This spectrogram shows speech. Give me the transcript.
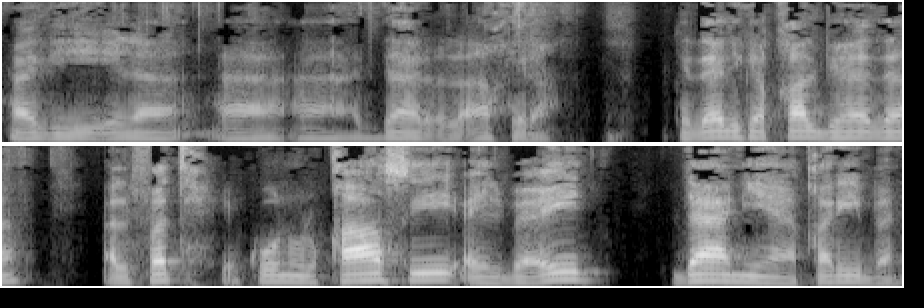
هذه إلى الدار الآخرة. كذلك قال بهذا الفتح يكون القاصي أي البعيد دانيا قريبا.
